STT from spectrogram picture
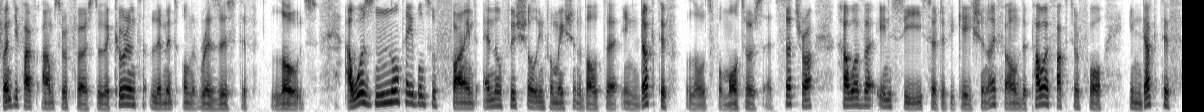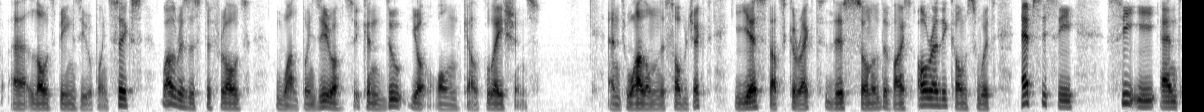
25 amps refers to the current limit on resistive loads. I was not able to find any official information about the inductive loads for motors, etc. However, in CE certification, I found the power factor for inductive uh, loads being 0.6, while resistive loads 1.0 so you can do your own calculations. And while on the subject, yes, that's correct, this Sonoff device already comes with FCC, CE and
